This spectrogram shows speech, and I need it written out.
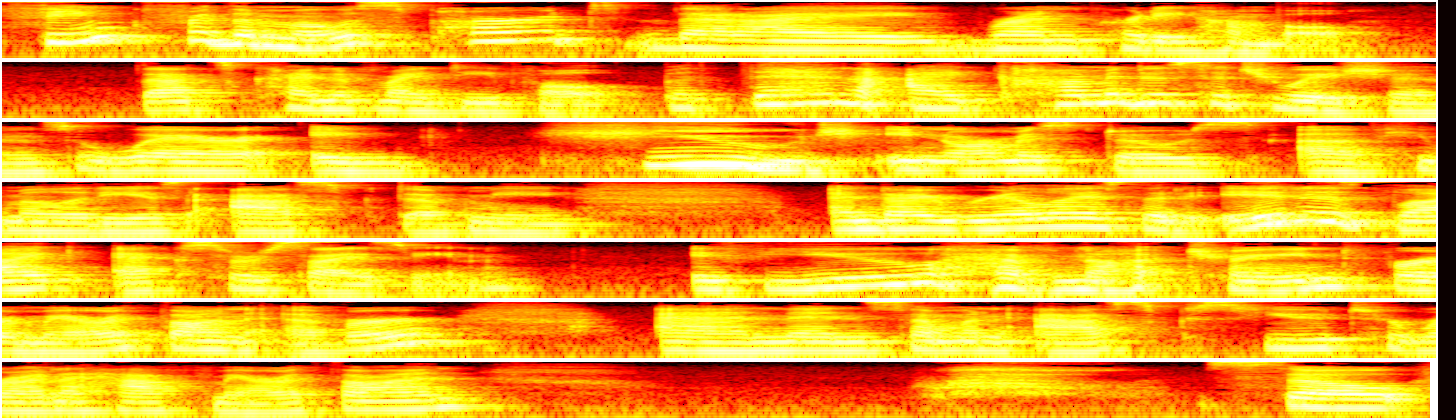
think for the most part that I run pretty humble. That's kind of my default. But then I come into situations where a huge, enormous dose of humility is asked of me. And I realize that it is like exercising. If you have not trained for a marathon ever, and then someone asks you to run a half marathon, wow. So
